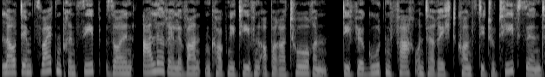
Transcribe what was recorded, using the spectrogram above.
Laut dem zweiten Prinzip sollen alle relevanten kognitiven Operatoren, die für guten Fachunterricht konstitutiv sind,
